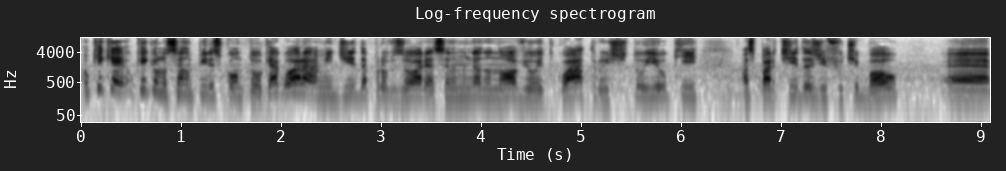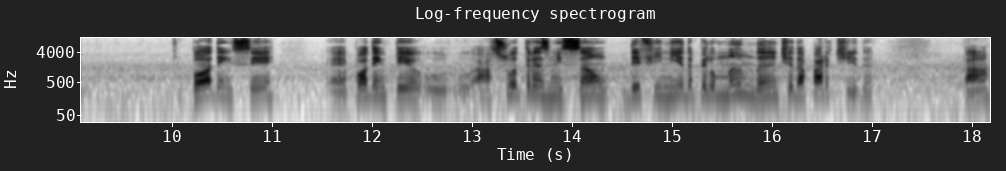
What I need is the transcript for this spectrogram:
o que, que, é, o, que, que o Luciano Pires contou? Que agora a medida provisória, se não me engano, 984, instituiu que as partidas de futebol é, podem ser é, podem ter o, a sua transmissão definida pelo mandante da partida, tá?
